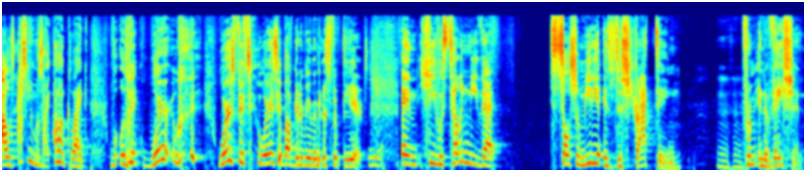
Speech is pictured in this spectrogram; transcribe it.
I was asking him, I was like, Unc, like, w- like where, where's fifty? Where is hip hop going to be in the next fifty years? And he was telling me that social media is distracting from innovation.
